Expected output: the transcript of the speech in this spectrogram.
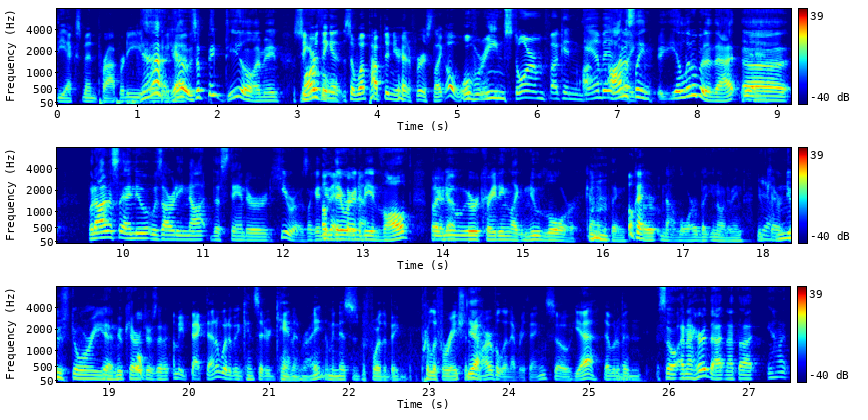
the X Men property? yeah, we yeah, have- it was a big deal. I mean, So Marvel- you're thinking? So what popped in your head at first? Like, oh, Wolverine, Storm, fucking Gambit. Like- honestly a little bit of that uh but honestly i knew it was already not the standard heroes like i knew Okay, they were going to be involved but Fair i knew enough. Mm-hmm. we were creating like new lore kind of a thing Okay. or not lore but you know what i mean new Yeah. characters New story yeah and- new characters in it I mean, back then it would have been considered canon, right? I mean, this is before the big proliferation Yeah. of Marvel and everything. So yeah, that would have been. so and i heard that and i thought you know what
